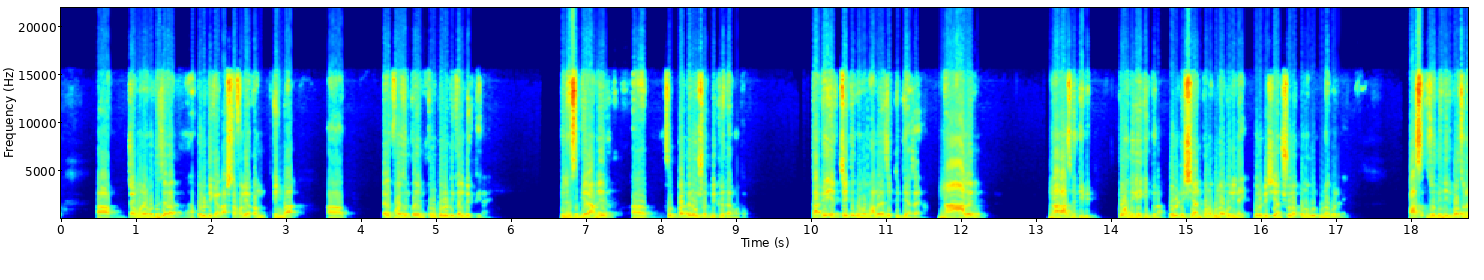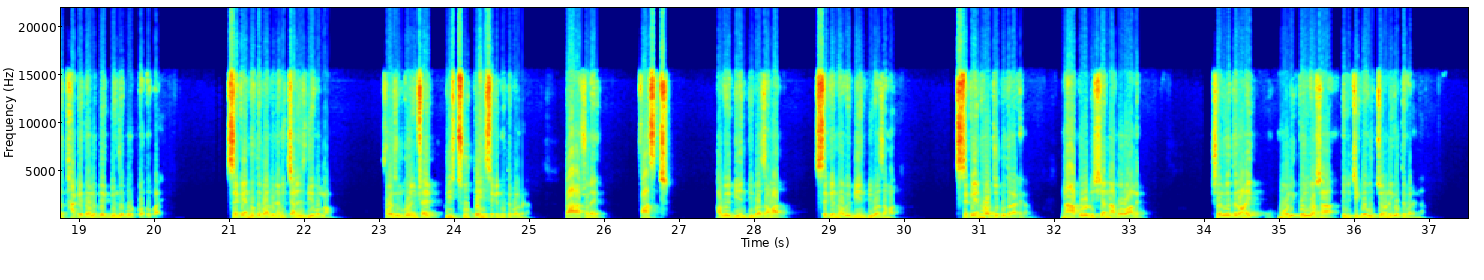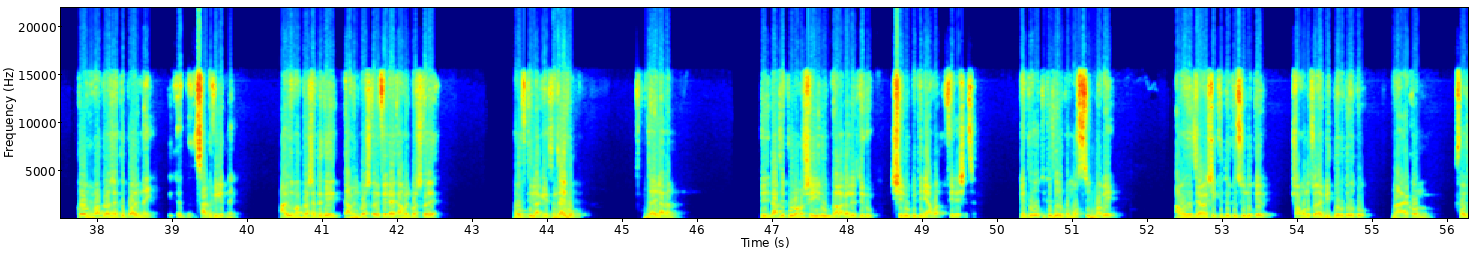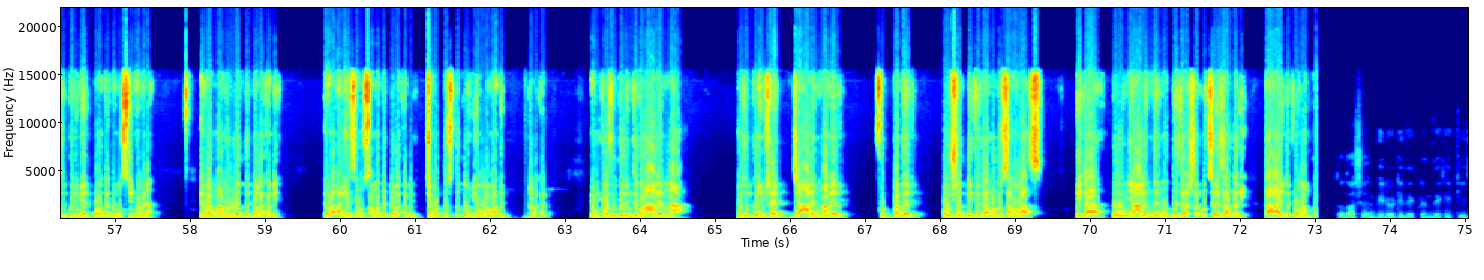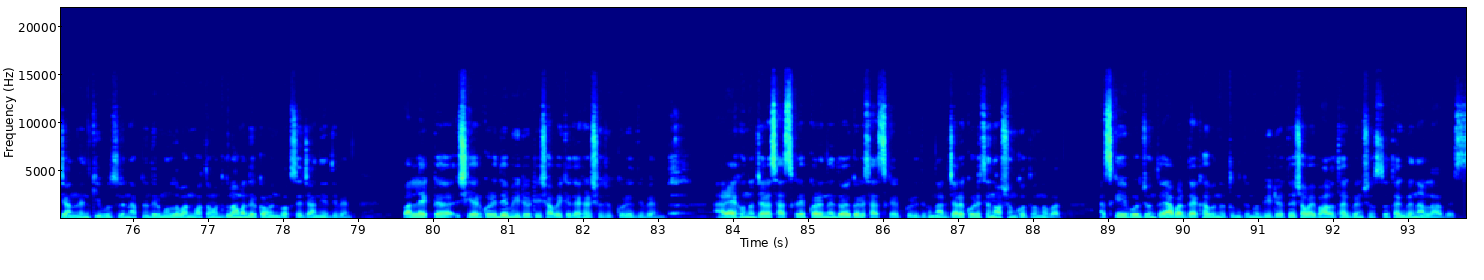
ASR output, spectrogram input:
আহ, চরমনের মধ্যে যারা পলিটিক্যাল আশরাফ আলী এখন কিংবা ফজল করিম কোনো পলিটিক্যাল ব্যক্তি নয়। তিনি হচ্ছে গ্রামের ফুটপাতের ঔষধ বিক্রেতার মতো। তাকে এর চাইতে কোনো ভালো অ্যাজেক্টিভ দেওয়া যায় না। না আলেম না রাজনীতিবিদ। কোনো দিকেই কিন্তু না। পলিটিশিয়ান কোনো গুণাবলী নাই। পলিটিশিয়ান সুলভ কোনো গুণাবলী নেই। যদি নির্বাচনে থাকে তাহলে দেখবেন যে ভোট কত পায়। সেকেন্ড হতে পারবেন আমি চ্যালেঞ্জ দিয়ে বললাম। ফয়জুল করিম সাহেব কিছুতেই সেকেন্ড হতে পারবে না। তার আসনে ফার্স্ট হবে বিএনপি বা জামাত সেকেন্ড হবে বিএনপি বা জামাত। সেকেন্ড হওয়ার যোগ্যতা রাখে না। না পলিটিশিয়ান না বড় আলেম। শরীয়তের অনেক মৌলিক পরিভাষা তিনি ঠিকভাবে উচ্চারণই করতে পারেন না। কৌমি মাদ্রাসায় তো পড়েন নাই সার্টিফিকেট নাই। আর মাদ্রাসা থেকে কামিল পাস করে ফেকায় কামিল পাস করে মুফতি লাগিয়েছেন। যাই হোক, যাই লাগান। তিনি তার যে পুরনো সেই রূপ, গালাগালের যে রূপ, সেই রূপে তিনি আবার ফিরে এসেছেন। কিন্তু অতীতে যেরকম মসৃণ ভাবে আমাদের জেনারেল শিক্ষিত কিছু লোকের সমালোচনায় বিদ্ধ হতে হতো, না, এখন ফয়জুল করিমের পথ এত মসৃণ হবে না। এবার মামুনুল হকদের ডলা খাবে, এবার আলী হাসান ওসামাদের ডলা খাবে, জবরদস্ত কৌমি ওলামাদের ডলা খাবে। এবং ফজল করিম যে কোনো আলেম না ফজল করিম সাহেব যে আলেম নামের ফুটপাতের ঔষধ বিক্রেতার মতো চাপাবাজ এটা কৌমি আলেমদের মধ্যে যারা সর্বোচ্চ রেজাল্টদারি তারা এটা প্রমাণ করে। তো দর্শক, ভিডিওটি দেখলেন, দেখে কি জানলেন, কি বুঝলেন, আপনাদের মূল্যবান মতামতগুলো আমাদের কমেন্ট বক্সে জানিয়ে দিবেন। পারলে একটা শেয়ার করে দিয়ে ভিডিওটি সবাইকে দেখার সুযোগ করে দিবেন। আর এখনও যারা সাবস্ক্রাইব করেন না দয়া করে সাবস্ক্রাইব করে দেবেন। আর যারা করেছেন, অসংখ্য ধন্যবাদ। আজকে এই পর্যন্ত আবার দেখাবো নতুন কোনো ভিডিওতে। সবাই ভালো থাকবেন, সুস্থ থাকবেন। আল্লাহ হাফেজ।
